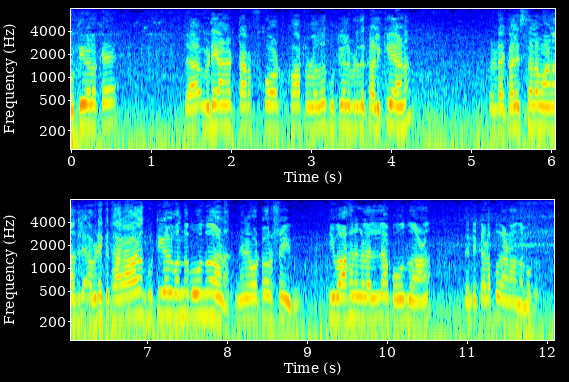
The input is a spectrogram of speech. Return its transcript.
കുട്ടികളൊക്കെ ഇവിടെയാണ് ടർഫ് കോർട്ട് ഉള്ളത്. കുട്ടികൾ ഇവിടുന്ന് കളിക്കുകയാണ്. ഇവരുടെ കളിസ്ഥലമാണ്. അതിൽ അവിടേക്ക് ധാരാളം കുട്ടികൾ വന്നു പോകുന്നതാണ്. ഇങ്ങനെ ഓട്ടോറിക്ഷയും ഈ വാഹനങ്ങളെല്ലാം പോകുന്നതാണ്. ഇതിന്റെ കിടപ്പ് കാണാം നമുക്ക്.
